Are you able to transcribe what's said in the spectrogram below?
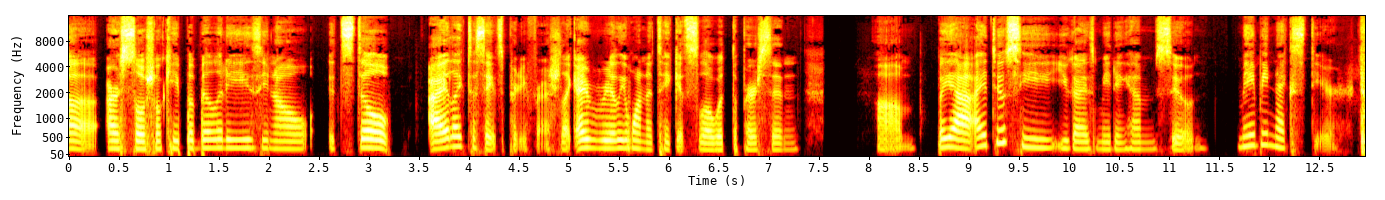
uh, our social capabilities. You know, it's still, I like to say it's pretty fresh. Like, I really want to take it slow with the person. Um, but yeah, I do see you guys meeting him soon. Maybe next year.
